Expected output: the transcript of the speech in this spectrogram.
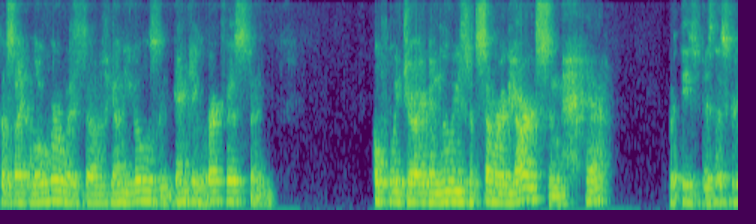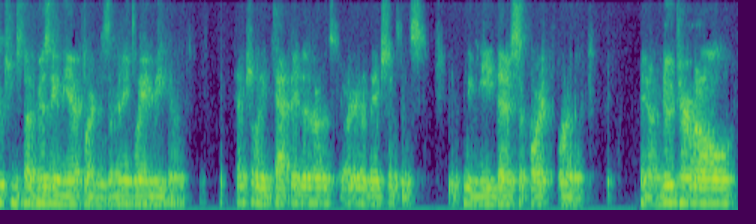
the cycle over with, uh, Young Eagles and pancake breakfast and hopefully driving Louis with Summer of the Arts and, yeah. With these business groups and stuff visiting the airport, is there any way we can potentially tap into those organizations if we need their support for, you know, new terminal,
